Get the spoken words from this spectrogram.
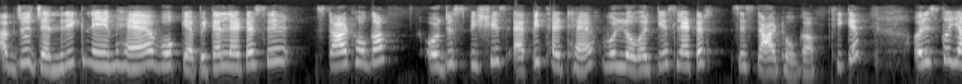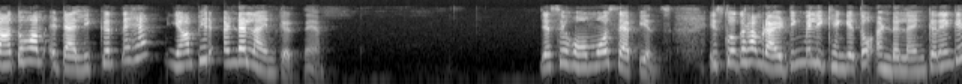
अब जो जेनरिक नेम है, वो कैपिटल लेटर से स्टार्ट होगा, और जो स्पीशीज एपिथेट है, वो लोअर केस लेटर से स्टार्ट होगा, ठीक है? और इसको या तो हम इटैलिक करते हैं, या फिर अंडरलाइन करते हैं। जैसे होमोसेपियंस इसको अगर हम राइटिंग में लिखेंगे तो अंडरलाइन करेंगे,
